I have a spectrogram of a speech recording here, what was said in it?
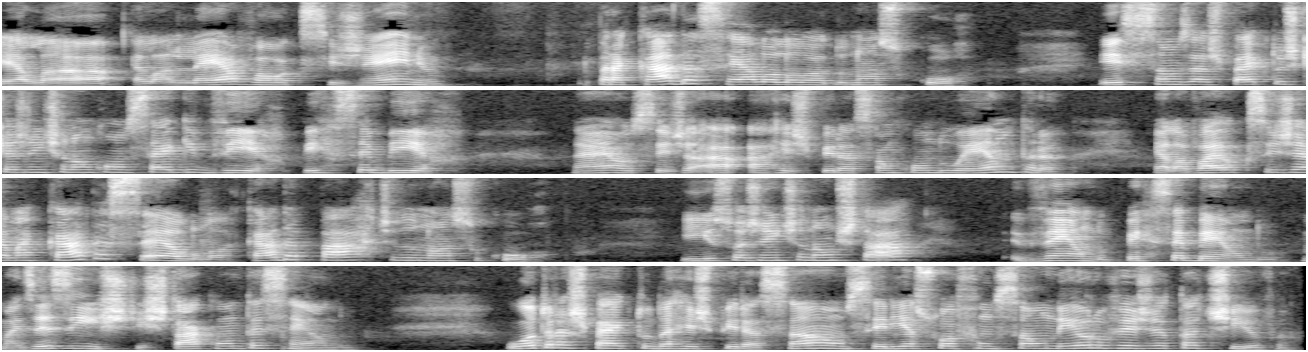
Ela, ela leva oxigênio para cada célula do nosso corpo. Esses são os aspectos que a gente não consegue ver, perceber, né? Ou seja, a, a respiração quando entra, ela vai oxigenar cada célula, cada parte do nosso corpo. E isso a gente não está vendo, percebendo, mas existe, está acontecendo. O outro aspecto da respiração seria a sua função neurovegetativa.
